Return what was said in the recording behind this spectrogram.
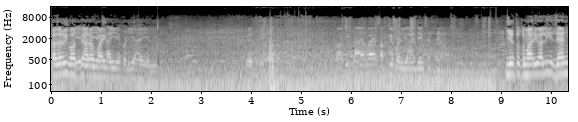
कलर भी बहुत प्यारा है वाइट है बढ़िया है ये भी। बेहतरीन। है। बाकी टायर वायर सबके बढ़िया है देख सकते हैं ये तो तुम्हारी वाली जैन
